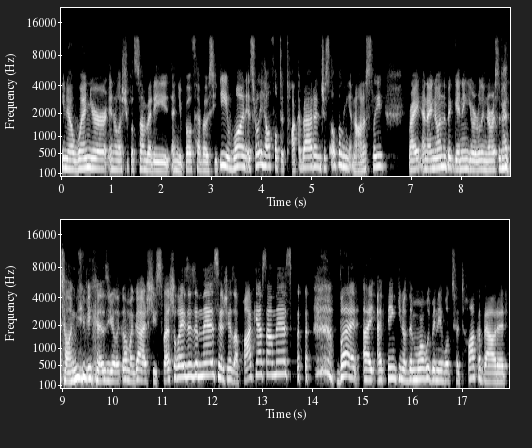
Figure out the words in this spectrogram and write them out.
you know, when you're in a relationship with somebody and you both have OCD, one, it's really helpful to talk about it just openly and honestly right? And I know in the beginning you were really nervous about telling me because you're like, oh my gosh, she specializes in this and she has a podcast on this. but I, I think, you know, the more we've been able to talk about it,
